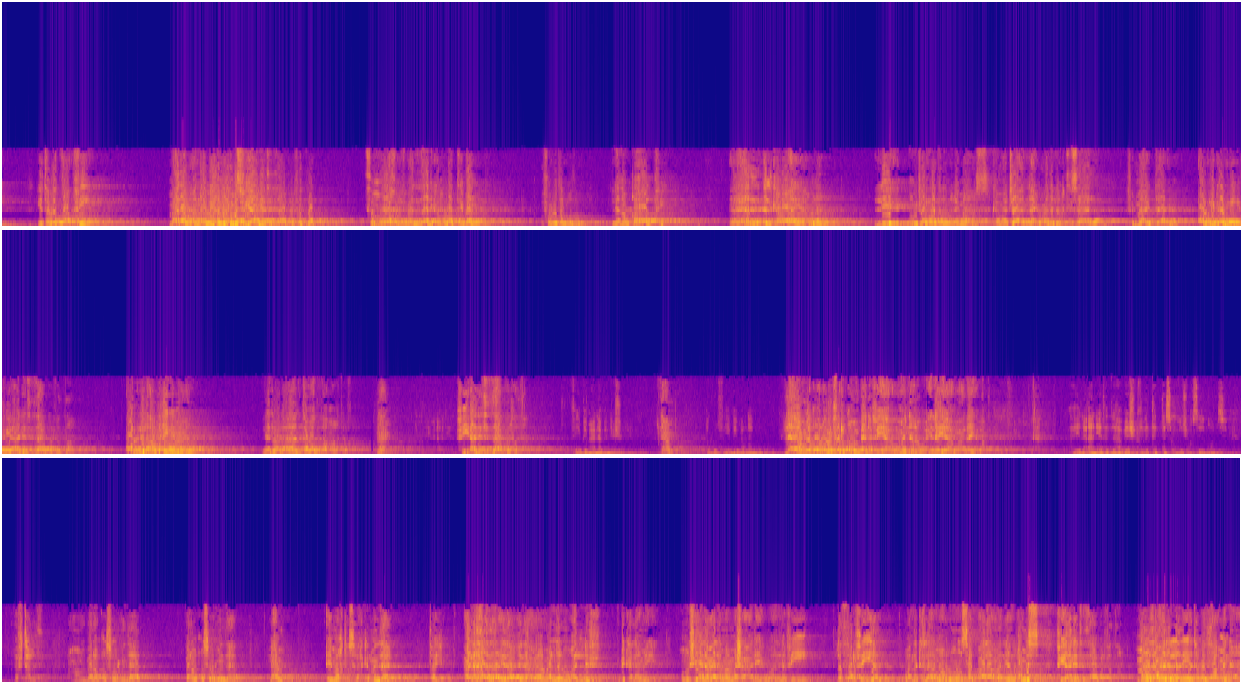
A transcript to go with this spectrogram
يتوضأ في معناه أنه ينغمس في آنية الذهب والفضة ثم يخرج بعد ذلك مرتبا فروض الوضوء لأنه قال في. هل الكراهية هنا لمجرد الانغماس كما جاء النهي عن الاغتسال في الماء الدائم أو لكونه في آنية الذهب والفضة أو للأمرين معا لأنه الآن توضأ ما اغتسل نعم. في آنية الذهب والفضة. في بمعنى من يشاء. نعم. أقول في بمعنى من؟ لا هم يقولون فرق بين فيها ومنها وإليها وعليها. أين آنية الذهب يا شيخ اللي تتسع لشخص ينغمس فيها؟ افترض. بنوا قصور من ذهب بنوا قصور من ذهب. نعم. أي اختص لكن من ذهب. طيب. على هذا إذا إذا عاملنا المؤلف بكلامه ومشينا على ما مشى عليه وأن فيه للظرفية وأن كلامه منصب على من ينغمس في آنية الذهب والفضة ماذا عن الذي يتوضأ منها؟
